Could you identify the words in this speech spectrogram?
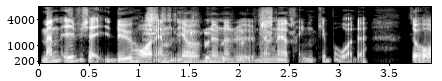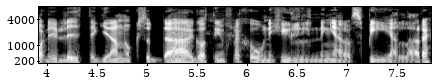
Men i och för sig, du har en, ja, nu, när du, nu när jag tänker på det, så har det ju lite grann också där mm. gått inflation i hyllningar av spelare.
